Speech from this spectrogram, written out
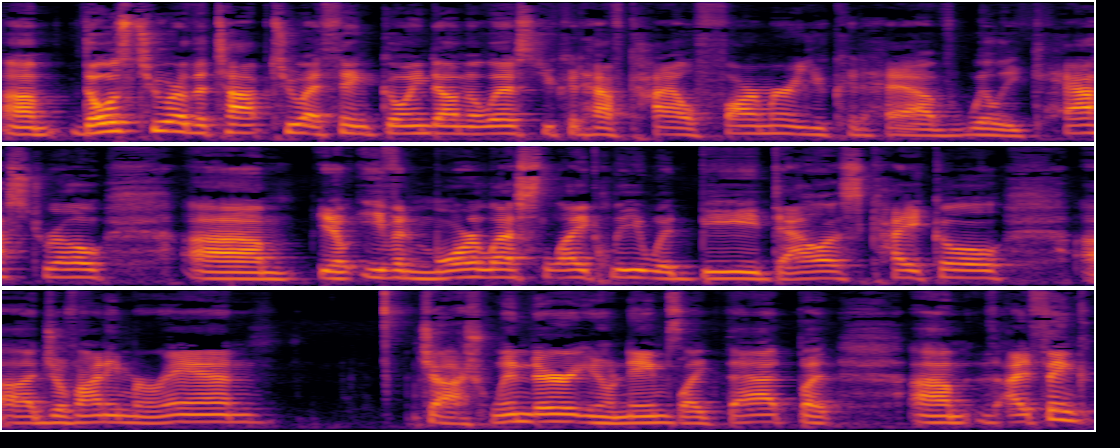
Um, those two are the top two. I think going down the list, you could have Kyle Farmer, you could have Willi Castro. Um, you know, even more or less likely would be Dallas Keuchel, uh, Jovani Moran, Josh Winder, you know, names like that. But um, I think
